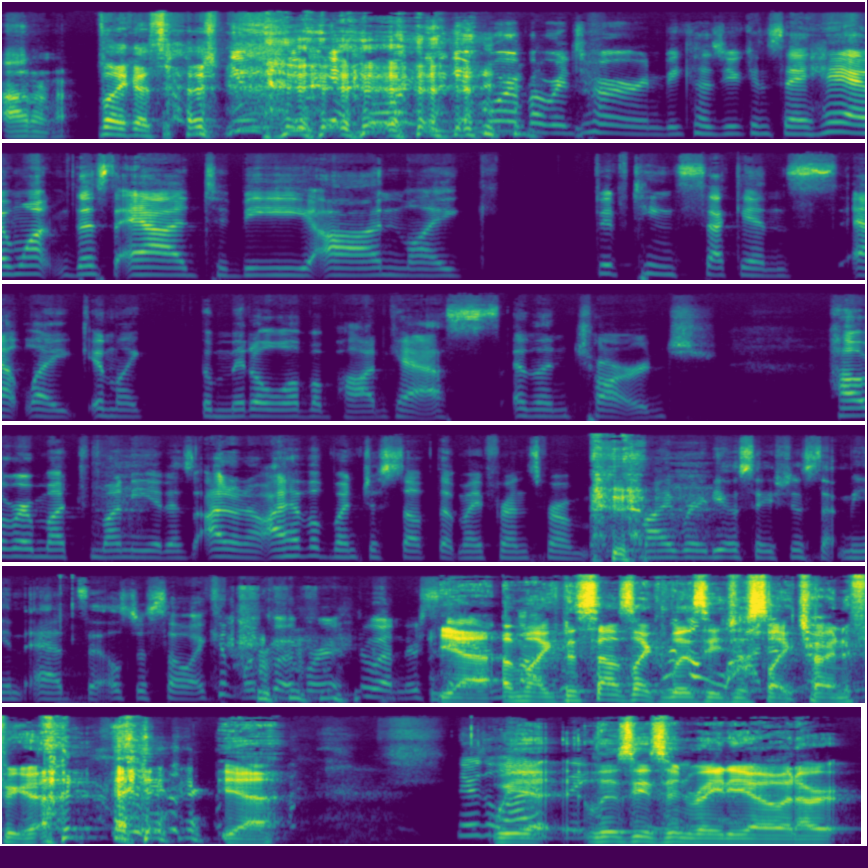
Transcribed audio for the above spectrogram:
I don't know. Like I said, you, you, get more, you get more of a return because you can say, hey, I want this ad to be on like 15 seconds at like in like the middle of a podcast and then charge however much money it is. I don't know. I have a bunch of stuff that my friends from Yeah. my radio station sent me in ad sales just so I can look over it to understand. yeah, I'm but like, this sounds like there's Lizzie just of like trying to figure out. yeah, There's a we lot uh, of Lizzie's in radio, and our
